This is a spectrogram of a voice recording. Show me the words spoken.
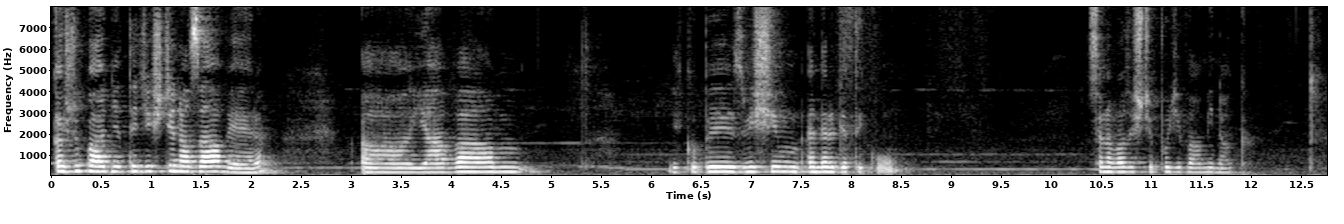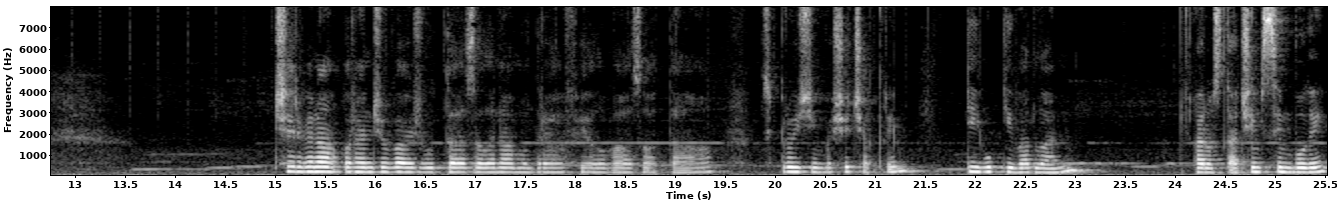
Každopádně teď ještě na závěr a já vám jakoby zvýším energetiku. Se na vás ještě podívám jinak. Červená, oranžová, žlutá, zelená, modrá, fialová, zlatá. Si projíždím vaše čakry, kývu kivadlem a roztáčím symboly,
